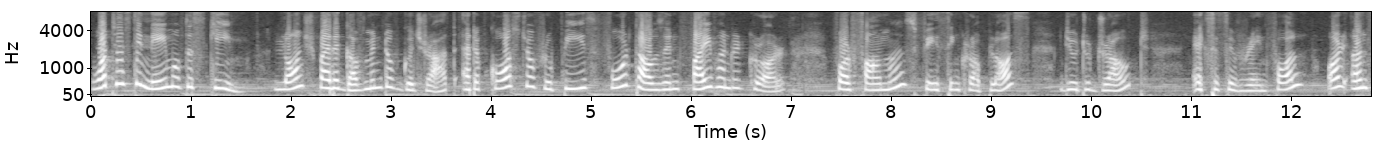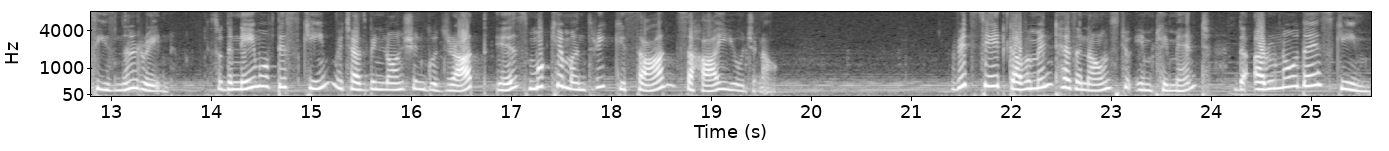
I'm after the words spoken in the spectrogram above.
What is the name of the scheme launched by the government of Gujarat at a cost of rupees 4500 crore for farmers facing crop loss due to drought, excessive rainfall or unseasonal rain. So the name of this scheme which has been launched in Gujarat is Mukhyamantri Kisan Sahay Yojana. Which state government has announced to implement the Arunodaya scheme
